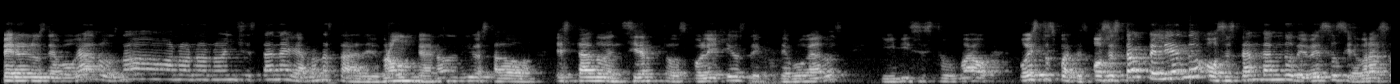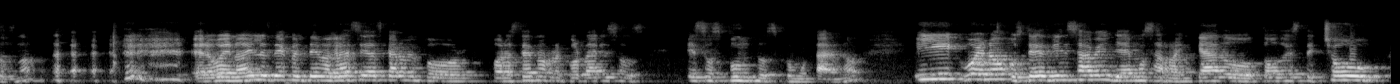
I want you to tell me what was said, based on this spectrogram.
Pero en los de abogados, no, no, no, no, ahí se están agarrando hasta de bronca, ¿no? Digo, he estado, he estado en ciertos colegios de, de abogados y dices tú, wow, o estos cuates, o se están peleando o se están dando de besos y abrazos, ¿no? Pero bueno, ahí les dejo el tema. Gracias, Carmen, por, por hacernos recordar esos, esos puntos como tal, ¿no? Y bueno, ustedes bien saben, ya hemos arrancado todo este show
